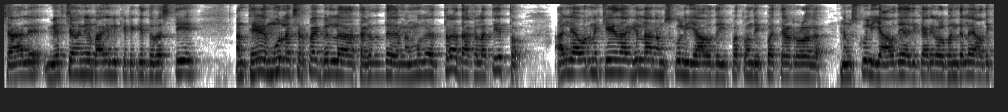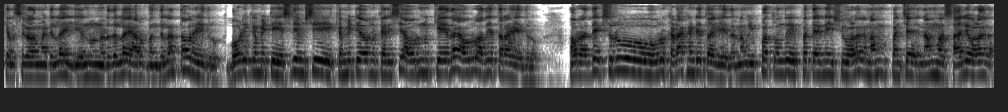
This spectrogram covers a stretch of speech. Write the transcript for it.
ಶಾಲೆ ಮೇಲ್ಚಾವಣಿ ಬಾಗಿಲು ಕಿಟಕಿ ದುರಸ್ತಿ ಅಂತ ಹೇಳಿ ಮೂರು ಲಕ್ಷ ರೂಪಾಯಿ ಬಿಲ್ ತೆಗೆದದ್ದು ನಮಗೆ ಹತ್ರ ದಾಖಲಾತಿ ಇತ್ತು. ಅಲ್ಲಿ ಅವ್ರನ್ನ ಕೇಳಿದಾಗಿಲ್ಲ ನಮ್ಮ ಸ್ಕೂಲ್ ಯಾವುದು ಇಪ್ಪತ್ತೊಂದು, ಇಪ್ಪತ್ತೆರಡರೊಳಗೆ ನಮ್ಮ ಸ್ಕೂಲ್ ಯಾವುದೇ ಅಧಿಕಾರಿಗಳು ಬಂದಿಲ್ಲ, ಯಾವುದೇ ಕೆಲಸಗಳು ಮಾಡಿಲ್ಲ, ಇಲ್ಲಿ ಏನೂ ನಡೆದಿಲ್ಲ, ಯಾರು ಬಂದಿಲ್ಲ ಅಂತ ಅವ್ರು ಹೇಳಿದ್ರು. Body committee S D M C committee ಅವ್ರನ್ನ ಕರೆಸಿ ಅವ್ರನ್ನ ಕೇಳಿದಾಗ ಅವರು ಅದೇ ಥರ ಹೇಳಿದರು. ಅವ್ರ ಅಧ್ಯಕ್ಷರು, ಅವರು ಕಡಾಖಂಡಿತವಾಗಿ ಹೇಳಿದರು. ನಮ್ಮ ಇಪ್ಪತ್ತೊಂದು, ಇಪ್ಪತ್ತೆರಡನೇ ಇಶ್ಯೂ ಒಳಗೆ ನಮ್ಮ ಪಂಚಾಯ ನಮ್ಮ ಶಾಲೆ ಒಳಗೆ,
